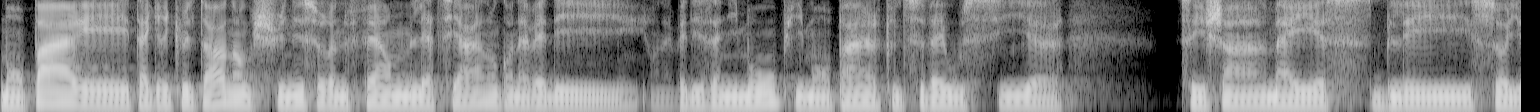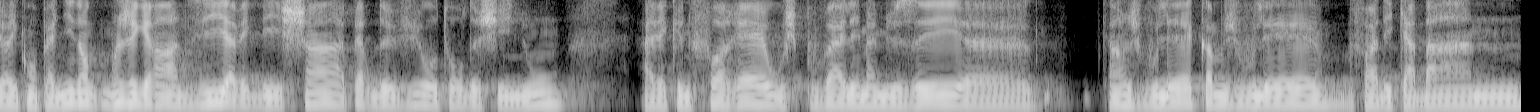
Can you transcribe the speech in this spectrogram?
Mon père est agriculteur, donc je suis né sur une ferme laitière. Donc, on avait des, on avait des animaux. Puis mon père cultivait aussi euh, ses champs, maïs, blé, soya et compagnie. Donc, moi, j'ai grandi avec des champs à perte de vue autour de chez nous, avec une forêt où je pouvais aller m'amuser euh, quand je voulais, comme je voulais, faire des cabanes,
